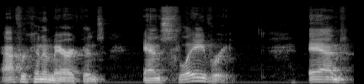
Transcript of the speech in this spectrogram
African Americans and slavery. And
